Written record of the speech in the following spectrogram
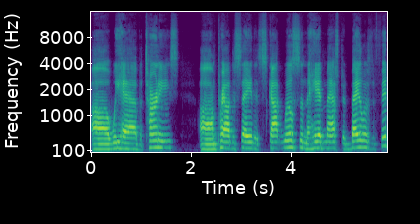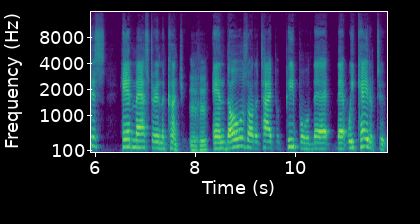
Uh, we have attorneys. Uh, I'm proud to say that Scott Wilson, the headmaster at Baylor, is the fittest headmaster in the country. hmm And those are the type of people that that we cater to.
